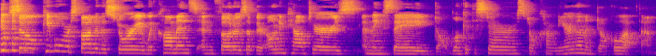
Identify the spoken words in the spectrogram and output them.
so people respond to the story with comments and photos of their own encounters, and they say, "Don't look at the stairs, don't come near them, and don't go up them."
